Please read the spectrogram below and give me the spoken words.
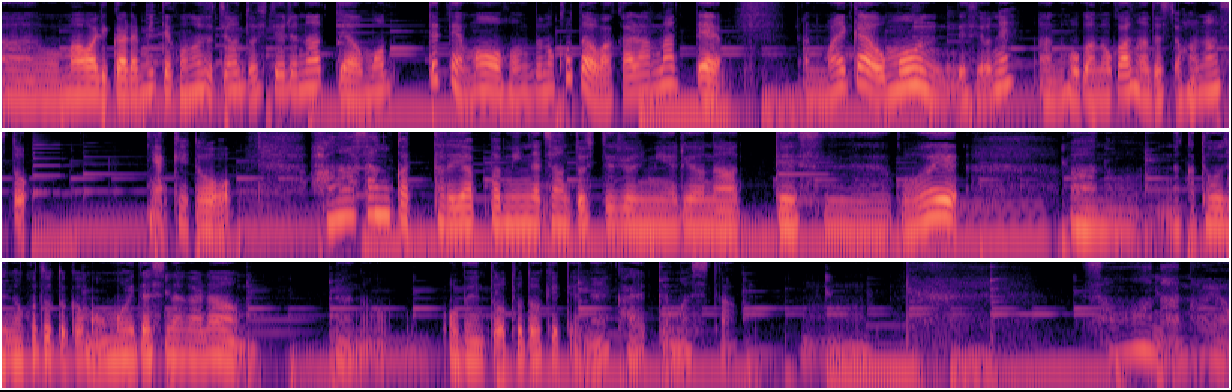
あの周りから見てこの人ちゃんとしてるなって思ってても本当のことはわからんなってあの毎回思うんですよね。あの他のお母さんたちと話すと。やけど話さんかったらやっぱみんなちゃんとしてるように見えるよなってすごいあのなんか当時のこととかも思い出しながらあのお弁当を届けてね帰ってました、そうなのよ。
